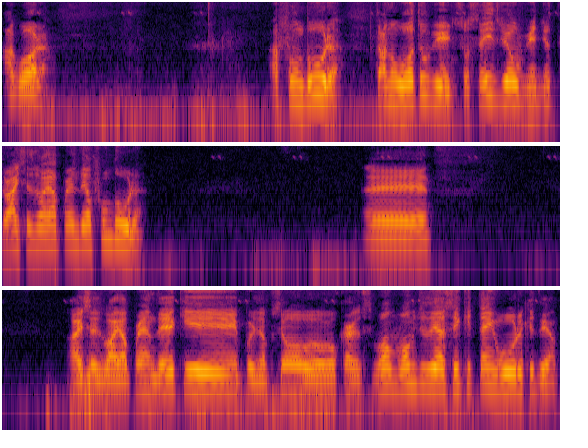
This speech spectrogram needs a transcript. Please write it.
Agora, a fundura Tá no outro vídeo. Se vocês verem o vídeo de trás, vocês vão aprender a fundura. É... Aí vocês vão aprender que, por exemplo, se eu, eu quero, vamos dizer assim que tem ouro aqui dentro.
